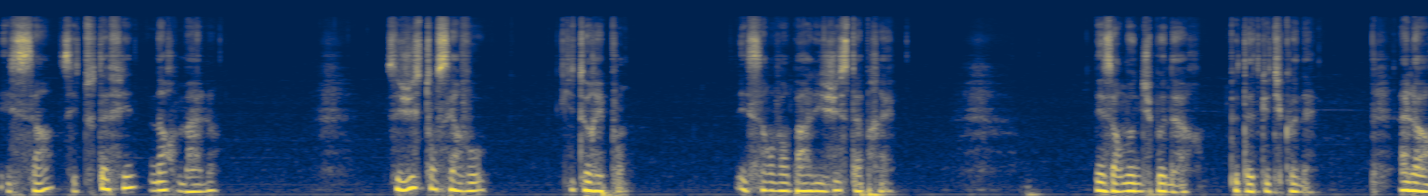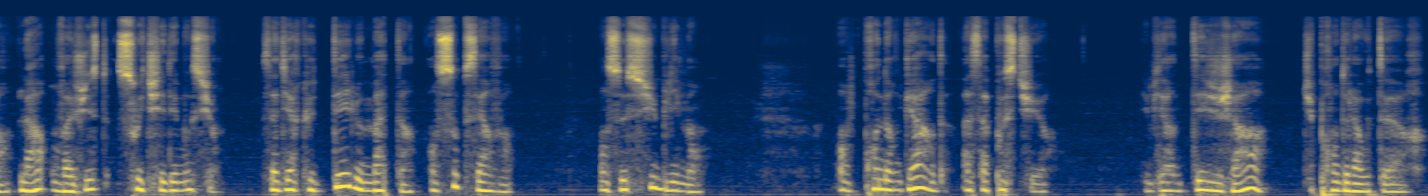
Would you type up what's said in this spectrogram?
Et ça, c'est tout à fait normal. C'est juste ton cerveau qui te répond. Et ça, on va en parler juste après. Les hormones du bonheur, peut-être que tu connais. Alors là, on va juste switcher d'émotion. C'est-à-dire que dès le matin, en s'observant, en se sublimant, en prenant garde à sa posture, eh bien déjà, tu prends de la hauteur.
